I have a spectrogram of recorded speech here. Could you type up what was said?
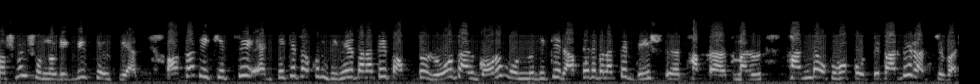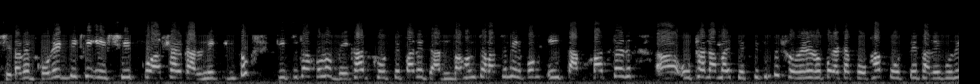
দশমিক শূন্য ডিগ্রি সেলসিয়াস। অর্থাৎ এক্ষেত্রে একদিকে যখন দিনের বেলাতে তপ্ত রোদ আর গরম, অন্যদিকে রাতের বেলাতে বেশ তোমার ঠান্ডা উপভোগ করতে পারবে রাজ্যবাসী। তবে ভোরের দিকে এই শীত কুয়াশার কারণে কিন্তু কিছুটা হলো বেঘাত ঘটতে পারে যানবাহন চলাচলে এবং এই তাপমাত্রার আহ, ওঠানামার ক্ষেত্রে কিন্তু শরীরের উপর একটা প্রভাব পড়তে পারে বলে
